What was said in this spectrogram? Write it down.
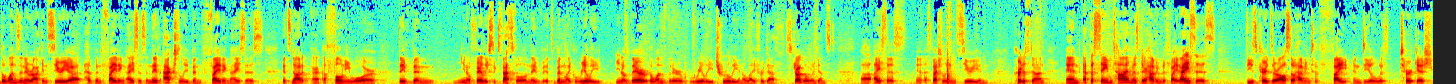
the ones in Iraq and Syria have been fighting ISIS, and they've actually been fighting ISIS. It's not a, a phony war. They've been you know fairly successful, and they've it's been like really you know they're the ones that are really truly in a life or death struggle against uh, ISIS, especially in Syrian Kurdistan. And at the same time as they're having to fight ISIS, these Kurds are also having to fight and deal with Turkish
